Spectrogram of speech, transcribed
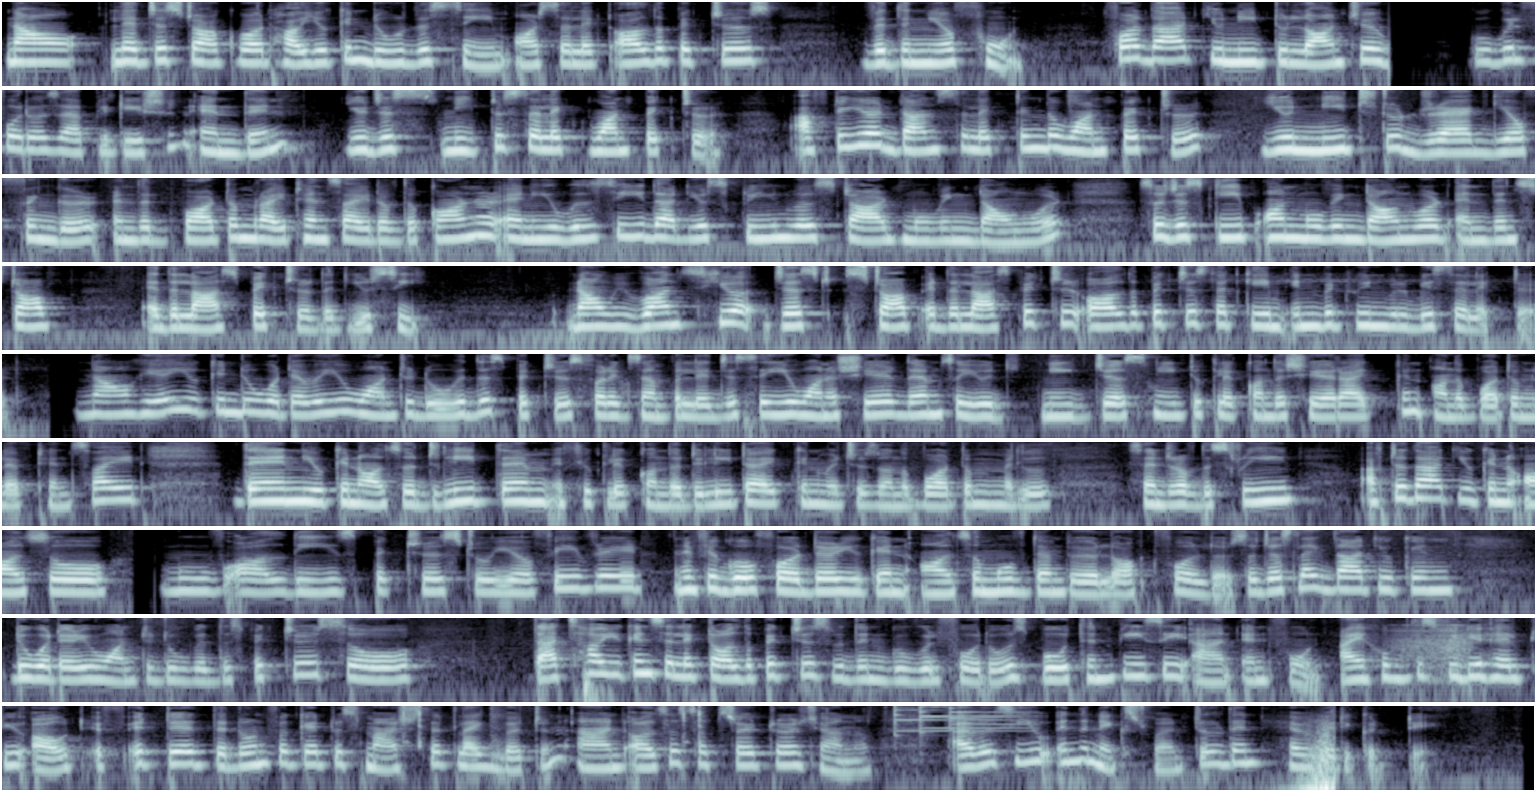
now let's just talk about how you can do the same or select all the pictures within your phone. For that you need to launch your Google Photos application and then you just need to select one picture. After you're done selecting the one picture, you need to drag your finger in the bottom right hand side of the corner and you will see that your screen will start moving downward. So just keep on moving downward and then stop at the last picture that you see. Now we once here just stop at the last picture, all the pictures that came in between will be selected. Now here you can do whatever you want to do with these pictures. For example, let's just say you want to share them. So you need just need to click on the share icon on the bottom left hand side. Then you can also delete them if you click on the delete icon which is on the bottom middle center of the screen. After that you can also move all these pictures to your favorite and if you go further you can also move them to your locked folder. So just like that you can do whatever you want to do with this picture so that's how you can select all the pictures within Google Photos, both in PC and in phone. I hope this video helped you out. If it did, then don't forget to smash that like button and also subscribe to our channel. I will see you in the next one. Till then, have a very good day.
